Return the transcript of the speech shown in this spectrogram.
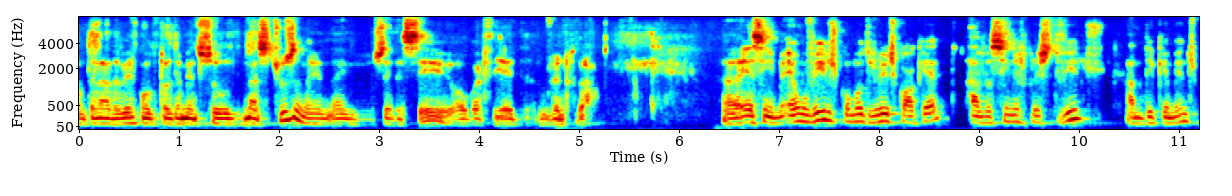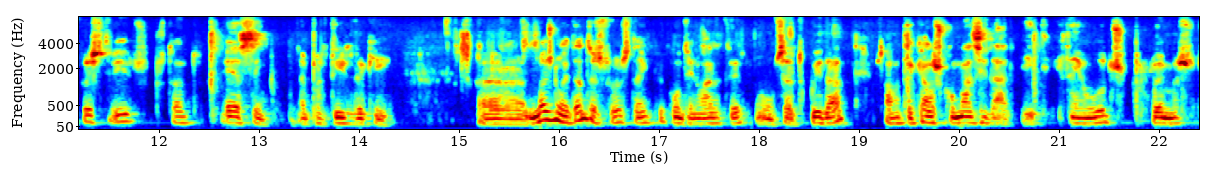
Não tem nada a ver com o Departamento de Saúde de Massachusetts, nem, nem do CDC ou o FDA do Governo Federal. Uh, é assim, é um vírus como outro vírus qualquer, há vacinas para este vírus, há medicamentos para este vírus, portanto, é assim, a partir daqui. Uh, mas, no entanto, as pessoas têm que continuar a ter um certo cuidado, especialmente aquelas com mais idade e, e têm outros problemas de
